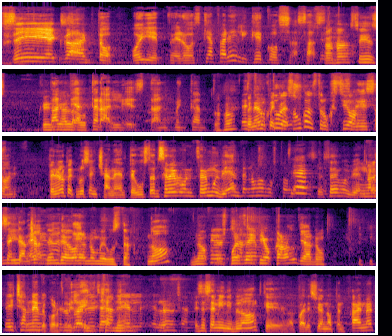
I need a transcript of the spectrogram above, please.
Sí, exacto. Oye, pero es que Aparelli, qué cosas hace. Ajá, sí, es Tan genial. la- teatrales, tan. Me encanta. Ajá. Estructuras, son construcciones. Sí, son. Penélope Cruz en Chanel, ¿te gusta? Se ve, se ve muy bien. No me gustó. Se, se ve muy bien. No les encanta. Chanel de ahora no me gusta. ¿No? No, después del tío Carl ya no. El Chanel. El Chanel, el Ah. Chanel. Esa es Emily Blunt, que apareció en Oppenheimer.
